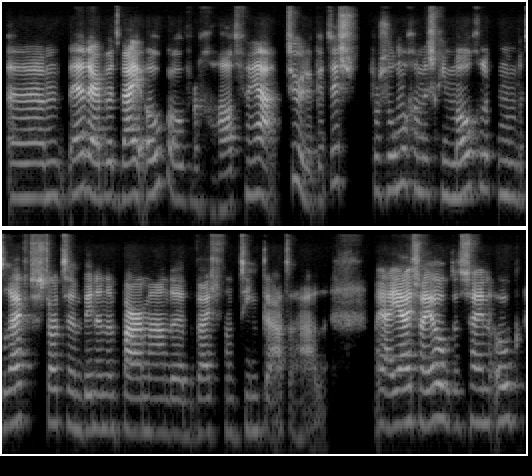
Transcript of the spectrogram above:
ehm, hè, daar hebben het wij ook over gehad. Van ja, tuurlijk, het is voor sommigen misschien mogelijk om een bedrijf te starten en binnen een paar maanden bewijs van 10k te halen. Maar ja, jij zei ook, dat zijn ook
